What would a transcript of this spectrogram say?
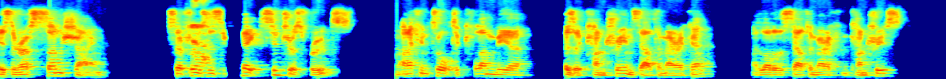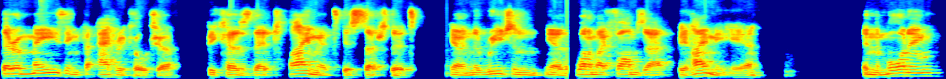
Is there enough sunshine? So, for yeah. instance, take citrus fruits, and I can talk to Colombia as a country in South America, a lot of the South American countries. They're amazing for agriculture because their climate is such that, you know, in the region, you know, one of my farms at behind me here, in the morning,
